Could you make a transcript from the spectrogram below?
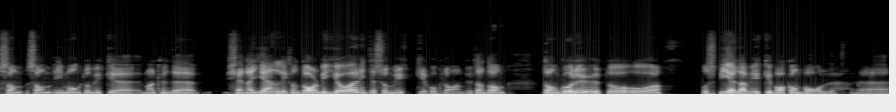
som, som i mångt och mycket man kunde känna igen liksom. Derby gör inte så mycket på plan utan de, de går ut och, och, och spelar mycket bakom boll. Eh,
